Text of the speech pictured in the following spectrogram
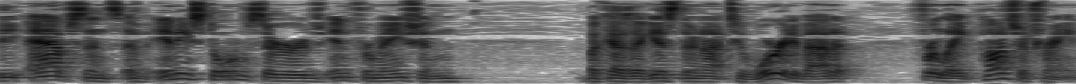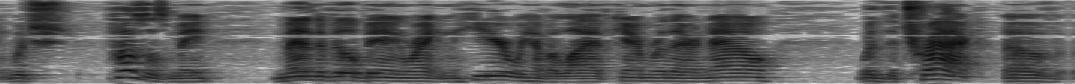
the absence of any storm surge information because I guess they're not too worried about it for Lake Pontchartrain, which puzzles me. Mandeville being right in here, we have a live camera there now. With the track of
